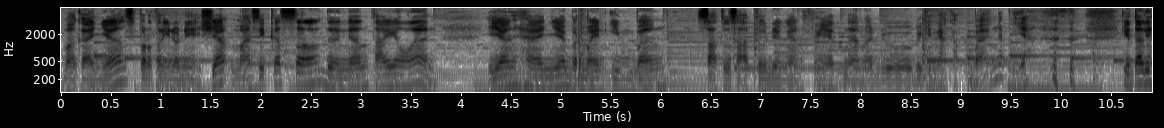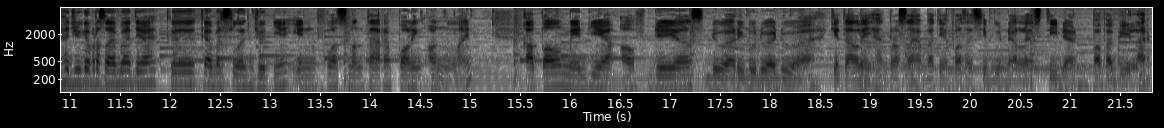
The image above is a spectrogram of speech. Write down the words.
Makanya supporter Indonesia masih kesel dengan Thailand yang hanya bermain imbang satu-satu dengan Vietnam. Aduh bikin ngakak banget ya. Kita lihat juga persahabat ya Ke kabar selanjutnya. Info sementara polling online. Couple Media of Years 2022 Kita lihat persahabat ya Posisi Bunda Lesti dan Papa Bilar.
